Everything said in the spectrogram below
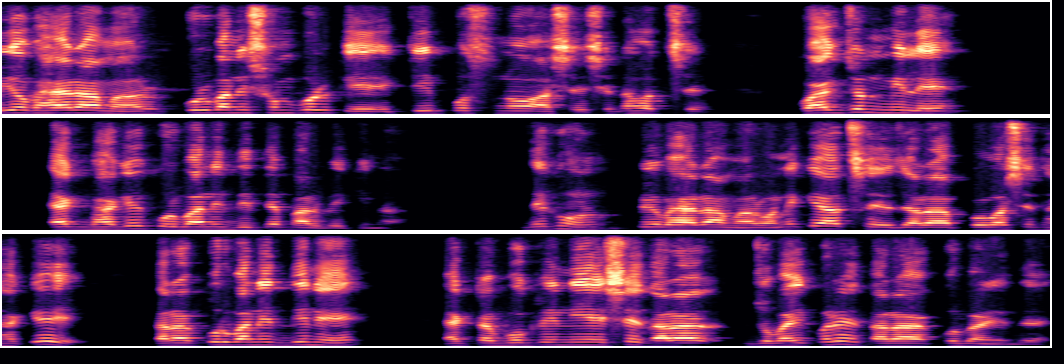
প্রিয় ভাইরা আমার কুরবানি সম্পর্কে একটি প্রশ্ন আসে, সেটা হচ্ছে, কয়েকজন মিলে এক ভাগে কোরবানি দিতে পারবে কিনা? দেখুন, প্রিয় ভাইরা আমার অনেকে আছে যারা প্রবাসে থাকে, তারা কুরবানির দিনে একটা বকরি নিয়ে এসে তারা জবাই করে তারা কোরবানি দেয়।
